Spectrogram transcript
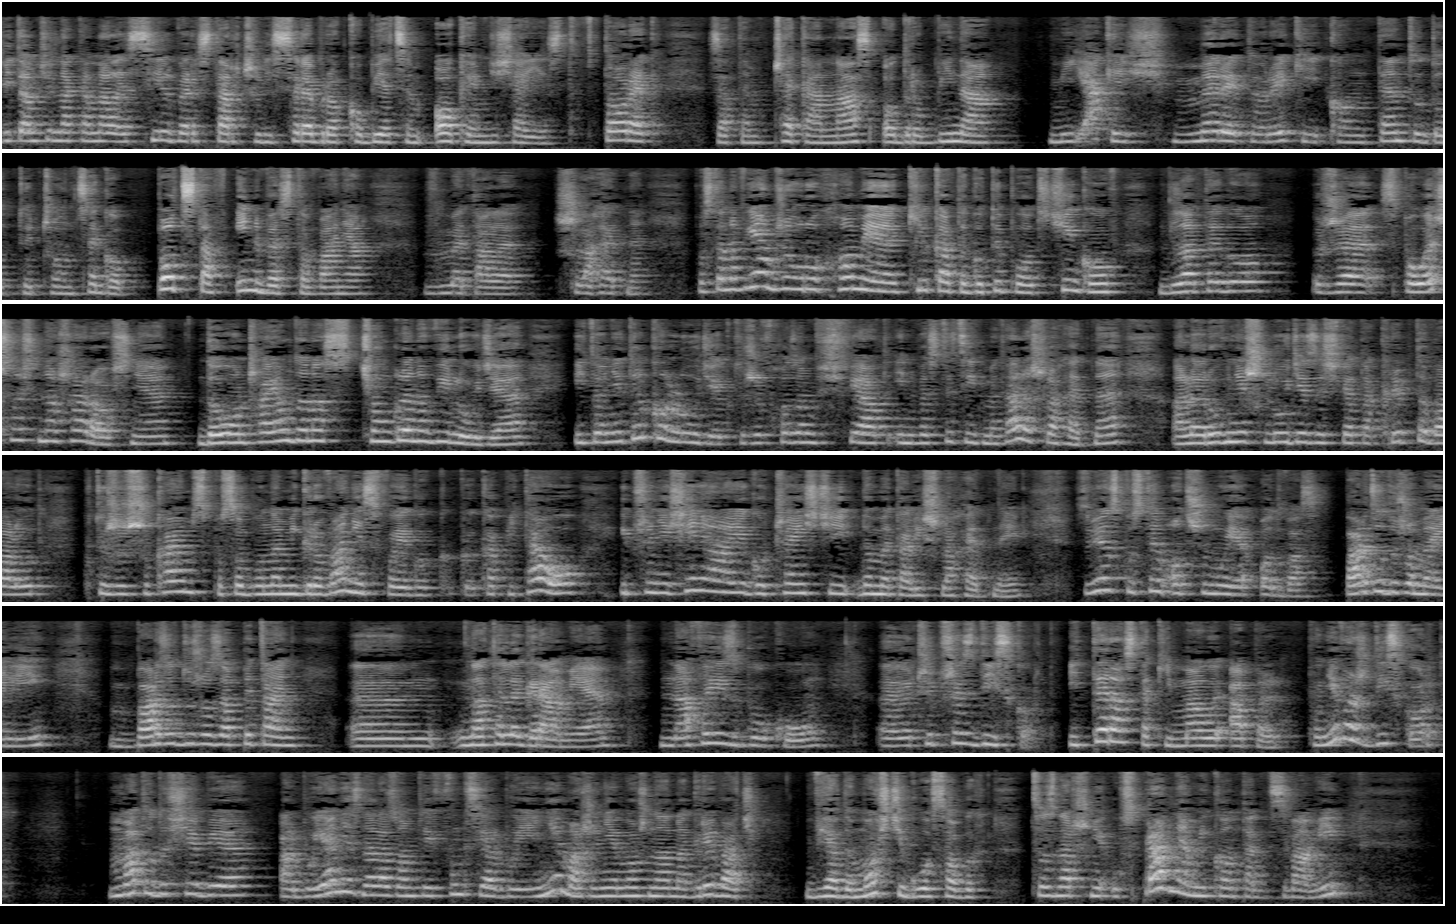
witam Cię na kanale Silver Star, czyli Srebro Kobiecym Okiem. Dzisiaj jest wtorek, zatem czeka nas odrobina jakiejś merytoryki i kontentu dotyczącego podstaw inwestowania w metale szlachetne. Postanowiłam, że uruchomię kilka tego typu odcinków, dlatego że społeczność nasza rośnie, dołączają do nas ciągle nowi ludzie i to nie tylko ludzie, którzy wchodzą w świat inwestycji w metale szlachetne, ale również ludzie ze świata kryptowalut, którzy szukają sposobu na migrowanie swojego kapitału i przeniesienia jego części do metali szlachetnej. W związku z tym otrzymuję od Was bardzo dużo maili, bardzo dużo zapytań na Telegramie, na Facebooku e, czy przez Discord. I teraz taki mały apel. Ponieważ Discord ma to do siebie, albo ja nie znalazłam tej funkcji, albo jej nie ma, że nie można nagrywać wiadomości głosowych, co znacznie usprawnia mi kontakt z Wami,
